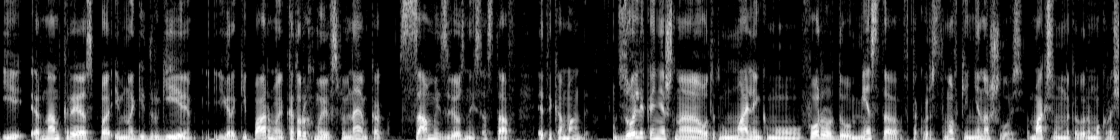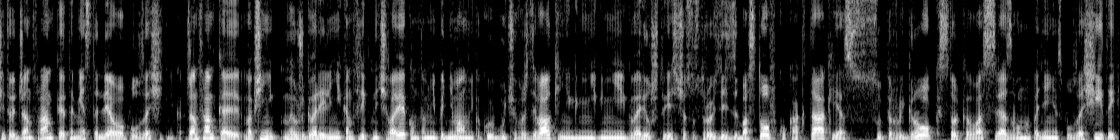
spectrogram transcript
и Эрнан Креспо, и многие другие игроки Пармы, которых мы вспоминаем как самый звездный состав этой команды. Золи, конечно, вот этому маленькому форварду места в такой расстановке не нашлось. Максимум, на который мог рассчитывать Джан Франко, это место левого полузащитника. Джан Франко, вообще, не, мы уже говорили, не конфликтный человек, он там не поднимал никакую бучу в раздевалке, не, не, не говорил, что я сейчас устрою здесь забастовку, как так, я супер игрок, столько вас связывал нападение с полузащитой,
